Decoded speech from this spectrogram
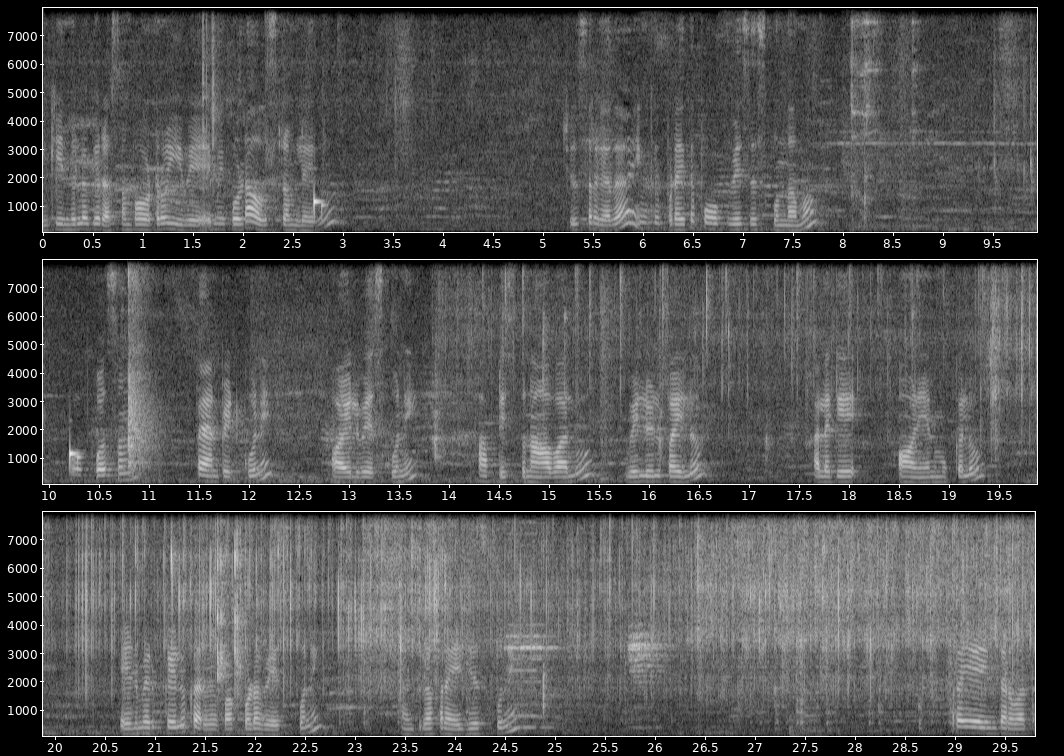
ఇంక ఇందులోకి రసం పౌడర్ ఇవేమి కూడా అవసరం లేదు. చూసారు కదా ఇంక ఇప్పుడైతే పోపు వేసేసుకుందాము. పోపు కోసం ప్యాన్ పెట్టుకొని ఆయిల్ వేసుకొని హాఫ్ టీ స్పూన్ ఆవాలు వెల్లుల్లిపాయలు అలాగే ఆనియన్ ముక్కలు ఎండుమిరపకాయలు కరివేపాకు కూడా వేసుకొని మంచిగా ఫ్రై చేసుకుని ఫ్రై అయిన తర్వాత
